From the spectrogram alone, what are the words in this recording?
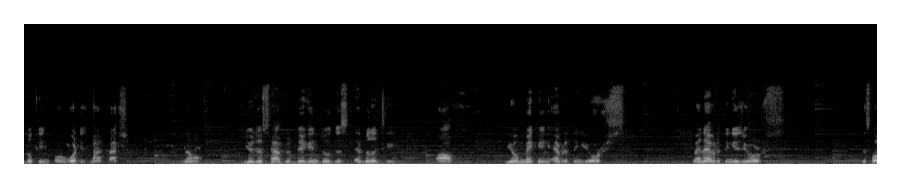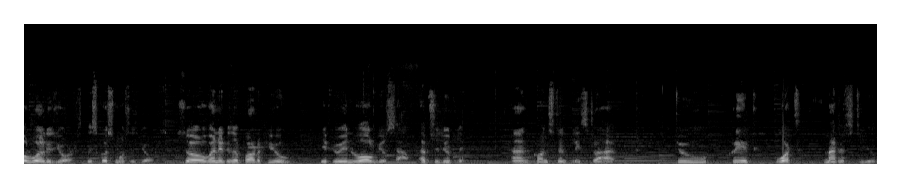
looking for what is my passion. No, you just have to dig into this ability of you making everything yours. When everything is yours, this whole world is yours, this cosmos is yours. So when it is a part of you, if you involve yourself absolutely and constantly strive to create what matters to you,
